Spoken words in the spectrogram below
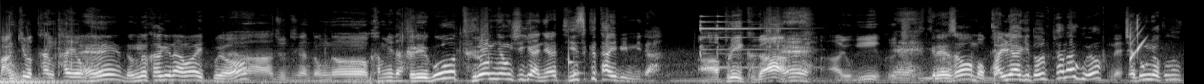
만키로 탄 타이어. 네, 넉넉하게 남아 있고요. 아, 아주 그냥 넉넉합니다. 그리고 드럼 형식이 아니라 디스크 타입입니다. 아 브레이크가. 네. 아 여기 그렇지. 네, 그래서 뭐 관리하기도 편하고요. 네. 제동력도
